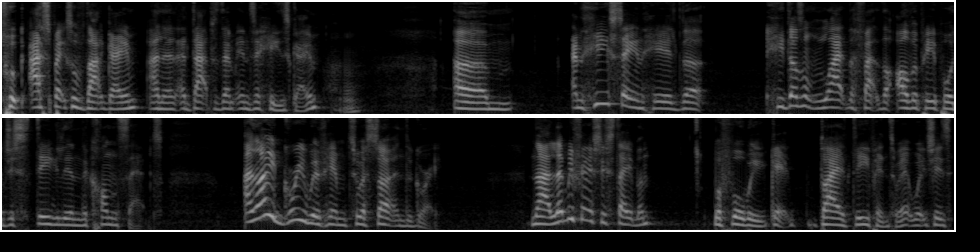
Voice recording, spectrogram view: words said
took aspects of that game and then adapted them into his game. Um, and he's saying here that he doesn't like the fact that other people are just stealing the concept. And I agree with him to a certain degree. Now, let me finish this statement before we get dive deep into it, which is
